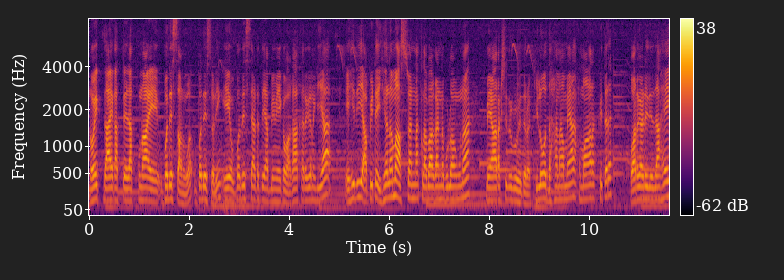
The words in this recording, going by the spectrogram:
නොෙක් දායකත්වය දක්වුණා ඒ උපදෙස් අනුව උපදෙස්වලින් ඒ උපදෙස් යටත අපි මේක වගා කරගෙන ගියා. එහිදී අපිට ඉහළම අස්වන්නක් ලබාගන්න පුළුවන් වුණා මේ ආරක්ෂිත ගෘහතර කිලෝ දහනමයක් හමාරක් විතර වර්ගඩි දෙදාහේ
